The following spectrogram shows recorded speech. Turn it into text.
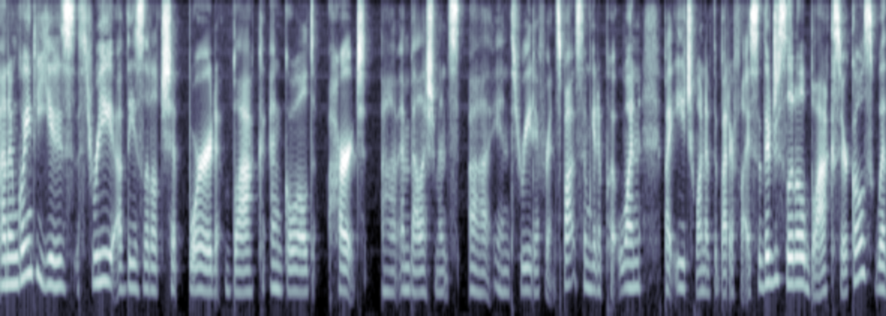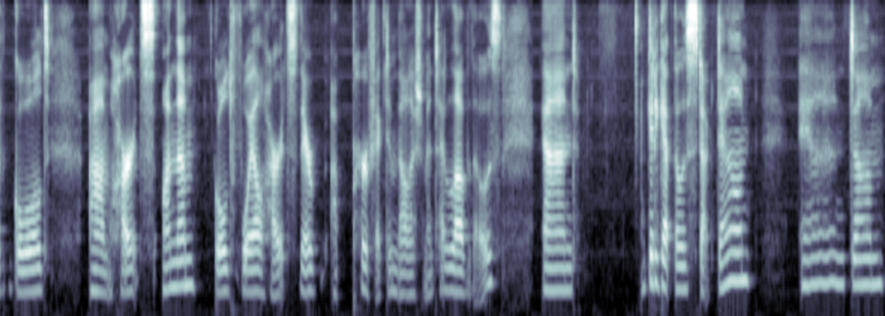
And I'm going to use three of these little chipboard black and gold heart uh, embellishments uh, in three different spots. So I'm going to put one by each one of the butterflies. So they're just little black circles with gold um, hearts on them, gold foil hearts. They're a perfect embellishment. I love those. And I'm going to get those stuck down. And um,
